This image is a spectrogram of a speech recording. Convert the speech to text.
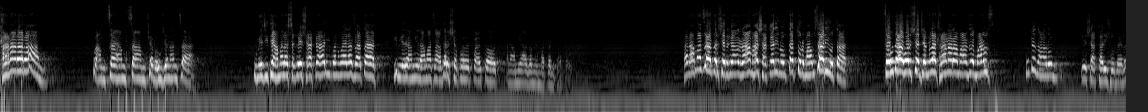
खाणारा राम. तो आमचा आहे आमचा आमच्या बहुजनांचा. तुम्ही जिथे आम्हाला सगळे शाकाहारी बनवायला जातात की मी आम्ही रामाचा आदर्श पाळतो आहोत आणि आम्ही आज आम्ही मटण खातो आहोत. हा रामाचा आदर्श राम हा शाकाहारी नव्हता तो मांसाहारी होता. चौदा वर्ष जंगलात राहणारा माणूस माणूस कुठे जाणार हो ते शाकाहारी शोधायला?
